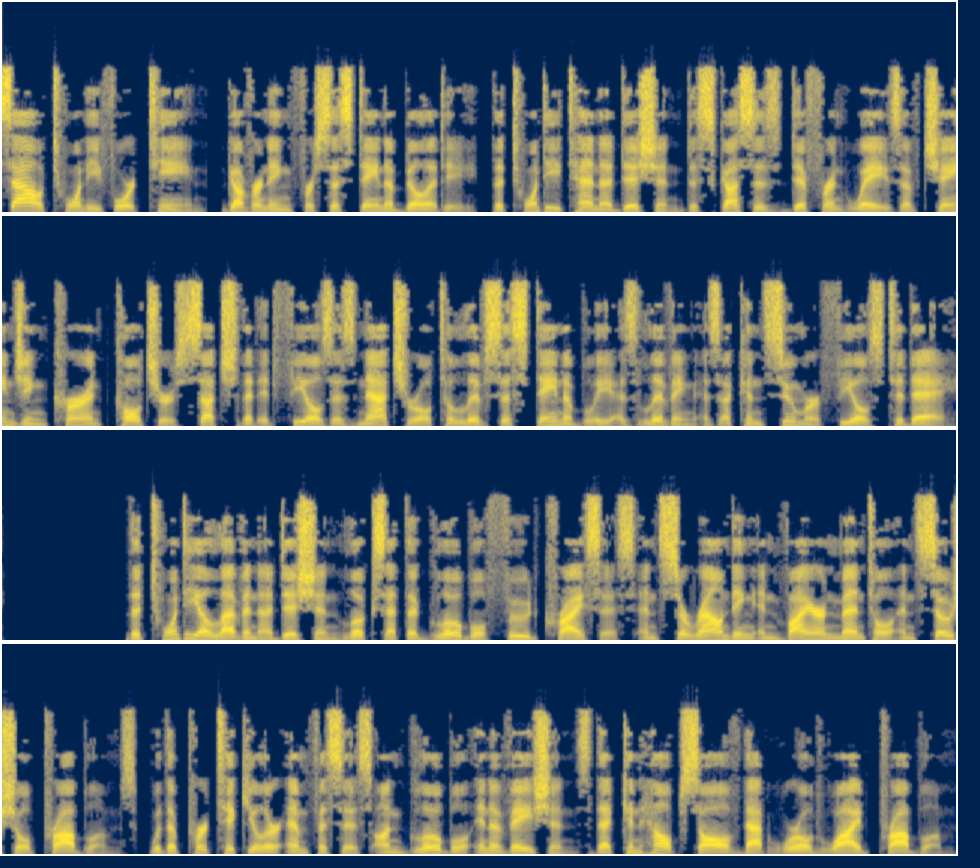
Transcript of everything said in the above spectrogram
SAO 2014, Governing for Sustainability, the 2010 edition discusses different ways of changing current cultures such that it feels as natural to live sustainably as living as a consumer feels today. The 2011 edition looks at the global food crisis and surrounding environmental and social problems, with a particular emphasis on global innovations that can help solve that worldwide problem.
